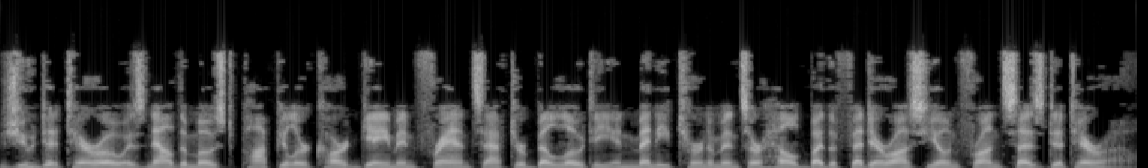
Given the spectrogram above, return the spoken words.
Jeu de Tarot is now the most popular card game in France after Belote and many tournaments are held by the Fédération Française de Tarot.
